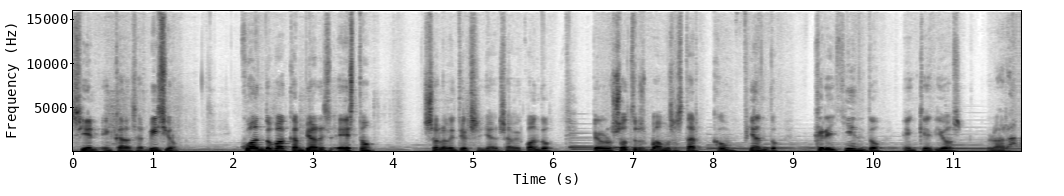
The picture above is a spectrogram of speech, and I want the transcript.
100 en cada servicio. ¿Cuándo va a cambiar esto? Solamente el Señor sabe cuándo, pero nosotros vamos a estar confiando, creyendo en que Dios lo hará.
